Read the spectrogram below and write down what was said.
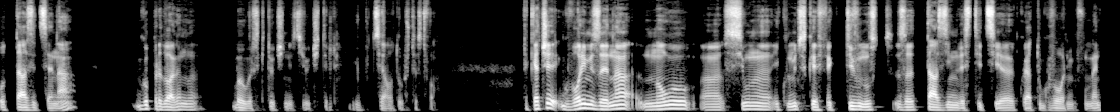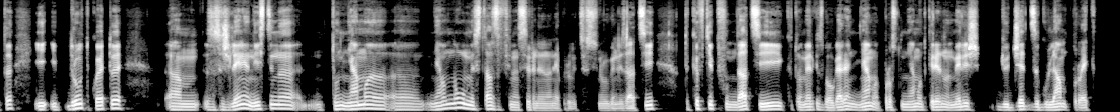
от тази цена го предлага на българските ученици и учители и по цялото общество. Така че говорим и за една много а, силна економическа ефективност за тази инвестиция, която говорим в момента. И, и другото, което е, ам, за съжаление, наистина, то няма, а, няма много места за финансиране на неправителствени организации. Такъв тип фундации, като Америка с България, няма. Просто няма откъде да намериш бюджет за голям проект,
